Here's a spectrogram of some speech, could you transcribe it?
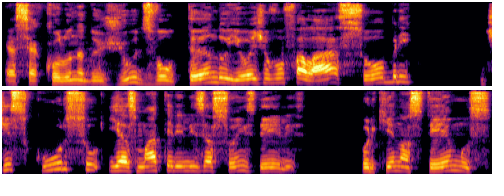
essa é a coluna do Judes voltando e hoje eu vou falar sobre discurso e as materializações dele, porque nós temos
